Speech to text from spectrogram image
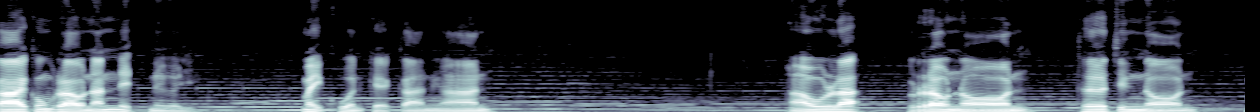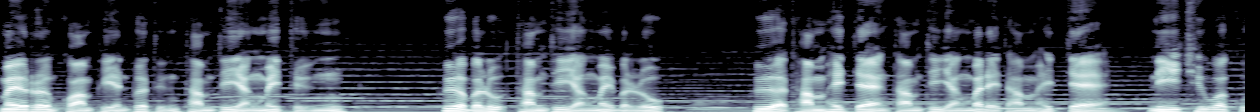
กายของเรานั้นเหน็ดเหนื่อย ไม่ควรแก่การงาน เอาละเรานอน เธอจึงนอนไม่เริ่มความเพียรเพื่อถึงธรรมที่ยังไม่ถึง เพื่อบรรลุธรรมที่ยังไม่บรรลุ เพื่อทำให้แจ้งธรรมที่ยังไม่ได้ทำให้แจ้ง นี้ชื่อว่ากุ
